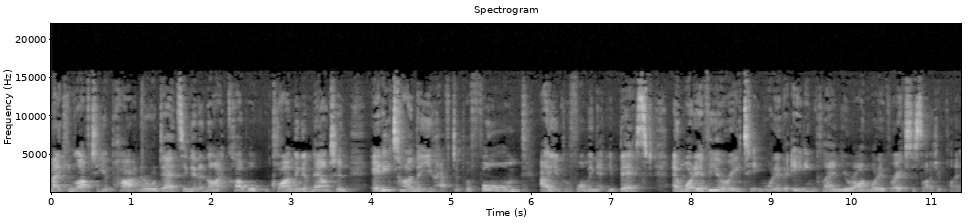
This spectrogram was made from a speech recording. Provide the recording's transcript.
making love to your partner or dancing in a nightclub or climbing a mountain, any time that you have to perform, are you performing at your best? And whatever you're eating, whatever eating plan you're on, whatever exercise you plan,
